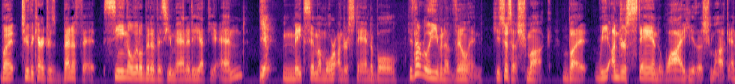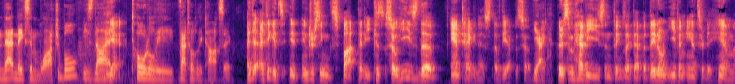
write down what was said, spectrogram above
but to the character's benefit, seeing a little bit of his humanity at the end Yeah. makes him a more understandable. He's not really even a villain. He's just a schmuck. But we understand why he's a schmuck, and that makes him watchable. He's not Yeah. totally not totally toxic. I, th- I think it's an interesting spot that he because so he's the antagonist of the episode. Yeah. right? There's some heavies and things like that, but they don't even answer to him.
